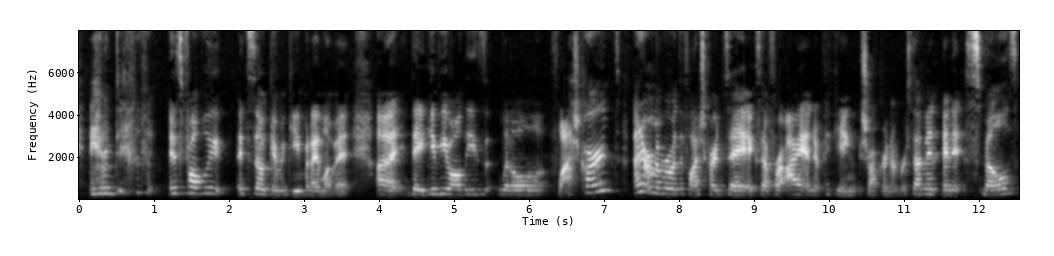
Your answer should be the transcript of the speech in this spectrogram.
and it's probably, it's so gimmicky, but I love it. Uh, they give you all these little flashcards. I don't remember what the flashcards say except for I end up picking chakra number seven and it smells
